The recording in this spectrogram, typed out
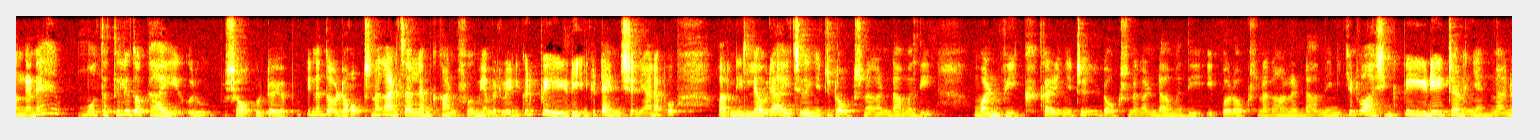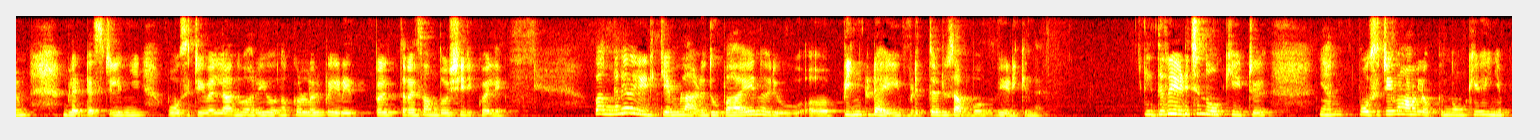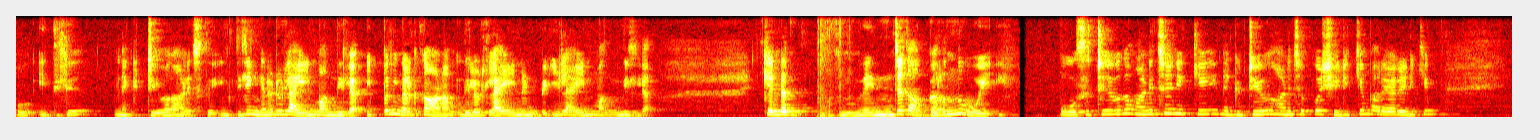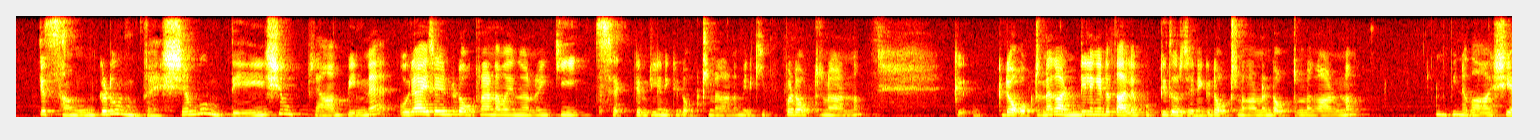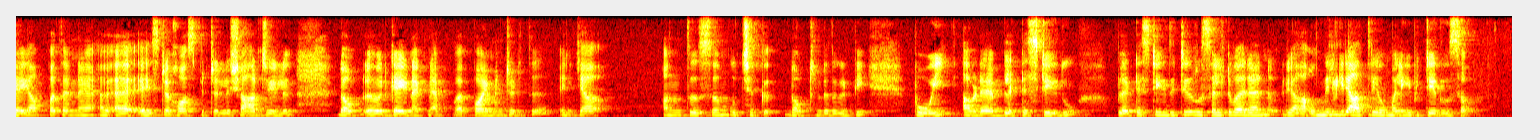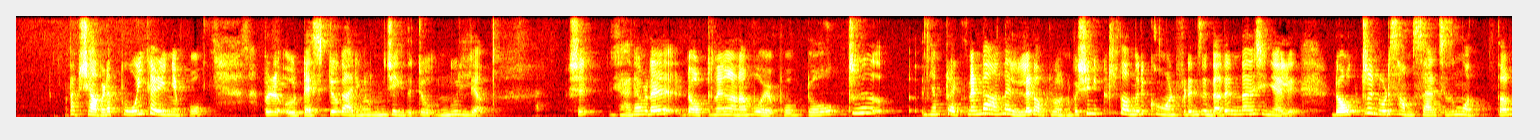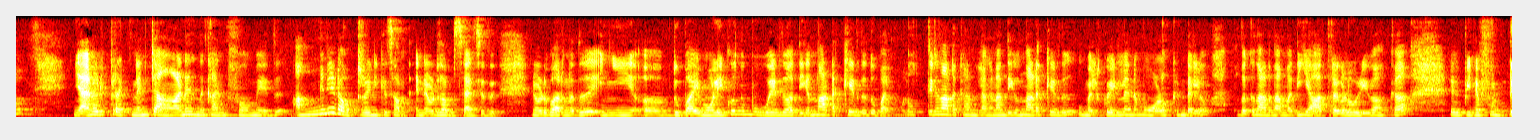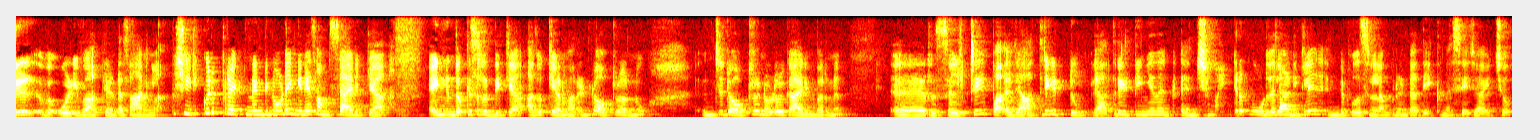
അങ്ങനെ മൊത്തത്തിൽ ഇതൊക്കെ ആയി ഒരു ഷോക്ക് കിട്ടുമോ അപ്പോൾ പിന്നെ ഡോക്ടറിനെ കാണിച്ചാലേ നമുക്ക് കൺഫേം ചെയ്യാൻ പറ്റുള്ളൂ. എനിക്കൊരു പേടി എനിക്ക് ടെൻഷൻ ഞാനപ്പോൾ പറഞ്ഞില്ല ഒരാഴ്ച കഴിഞ്ഞിട്ട് ഡോക്ടറിനെ കണ്ടാൽ മതി. വൺ വീക്ക് കഴിഞ്ഞിട്ട് ഡോക്ടറിനെ കണ്ടാൽ മതി. ഇപ്പോൾ ഡോക്ടറിനെ കാണണ്ടെന്ന് എനിക്കൊരു വാശി എനിക്ക് പേടിയായിട്ടാണ് എങ്ങാനും ബ്ലഡ് ടെസ്റ്റിൽ ഇനി പോസിറ്റീവ് അല്ല എന്ന് പറയുമോ എന്നൊക്കെ ഉള്ളൊരു പേടി. ഇപ്പോൾ ഇത്രയും സന്തോഷിച്ചിരിക്കുമല്ലേ അപ്പോൾ അങ്ങനെ മേടിക്കുമ്പോഴാണ് ദുബായിൽ നിന്നൊരു പിങ്ക് ഡൈ ഇവിടുത്തെ ഒരു സംഭവം മേടിക്കുന്നത് ഇത് മേടിച്ച് നോക്കിയിട്ട് ഞാൻ പോസിറ്റീവ് ആണല്ലോ. ഇപ്പം നോക്കി കഴിഞ്ഞപ്പോൾ ഇതിൽ നെഗറ്റീവ് കാണിച്ചത്. ഇതിൽ ഇങ്ങനെ ഒരു ലൈൻ വന്നില്ല. ഇപ്പം നിങ്ങൾക്ക് കാണാം ഇതിലൊരു ലൈൻ ഉണ്ട്. ഈ ലൈൻ വന്നില്ല. എനിക്ക് എന്റെ നെഞ്ച് തകർന്നു പോയി പോസിറ്റീവ് കാണിച്ച എനിക്ക് നെഗറ്റീവ് കാണിച്ചപ്പോൾ ശരിക്കും പറയാൻ എനിക്ക് എനിക്ക് സങ്കടവും വിഷമവും ദേഷ്യവും ഞാൻ പിന്നെ ഒരാഴ്ച കഴിഞ്ഞിട്ട് ഡോക്ടറെ കാണാൻ എന്ന് പറഞ്ഞാൽ എനിക്ക് ഈ സെക്കൻഡിൽ എനിക്ക് ഡോക്ടറിനെ കാണണം എനിക്ക് ഇപ്പോൾ ഡോക്ടറിനെ കാണണം ഡോക്ടറിനെ കണ്ടില്ലെങ്കിൽ എന്റെ തല പൊട്ടി തെറിച്ചു എനിക്ക് ഡോക്ടറിനെ കാണണം ഡോക്ടറിനെ കാണണം പിന്നെ വാശിയായി അപ്പം തന്നെ എസ്റ്റർ ഹോസ്പിറ്റലിൽ ഷാർജയിൽ ഡോക്ടർ ഒരു ഗൈനാക്കിനെ അപ്പോയിൻമെന്റ് എടുത്ത് എനിക്ക് അന്നത്തെ ദിവസം ഉച്ചയ്ക്ക് ഡോക്ടറിന്റെ ഇത് കിട്ടി. പോയി അവിടെ ബ്ലഡ് ടെസ്റ്റ് ചെയ്തു. ബ്ലഡ് ടെസ്റ്റ് ചെയ്തിട്ട് റിസൾട്ട് വരാൻ രാ- ഒന്നില്ലെങ്കിൽ രാത്രിയാവും അല്ലെങ്കിൽ പിറ്റേ ദിവസം. പക്ഷെ അവിടെ പോയി കഴിഞ്ഞപ്പോൾ ഇപ്പോൾ ടെസ്റ്റോ കാര്യങ്ങളൊന്നും ചെയ്തിട്ടോ ഒന്നുമില്ല. പക്ഷെ ഞാനവിടെ ഡോക്ടറിനെ കാണാൻ പോയപ്പോൾ ഡോക്ടർ ഞാൻ പ്രഗ്നന്റ് ആണെന്നല്ല ഡോക്ടർ പറഞ്ഞു പക്ഷെ എനിക്ക് തന്നൊരു കോൺഫിഡൻസ് ഉണ്ട്. അതെന്താണെന്ന് വെച്ച് കഴിഞ്ഞാൽ ഡോക്ടർ എന്നോട് സംസാരിച്ചത് മൊത്തം ഞാനൊരു പ്രഗ്നന്റ് ആണ് എന്ന് കൺഫേം ചെയ്ത് അങ്ങനെ ഡോക്ടർ എനിക്ക് എന്നോട് സംസാരിച്ചത്. എന്നോട് പറഞ്ഞത് ഇനി ദുബായ് മോളിലേക്കൊന്നും പോകരുത് അധികം നടക്കരുത്. ദുബായ് മോൾ ഒത്തിരി നടക്കാനില്ല അങ്ങനെ അധികം നടക്കരുത്. ഉമ്മൽക്കോയിലിൽ എന്റെ മോളൊക്കെ ഉണ്ടല്ലോ. അതൊക്കെ നടന്നാൽ മതി. യാത്രകൾ ഒഴിവാക്കുക. പിന്നെ ഫുഡ് ഒഴിവാക്കേണ്ട സാധനങ്ങൾ. അപ്പോൾ ശരിക്കും ഒരു പ്രഗ്നന്റിനോട് എങ്ങനെ സംസാരിക്കുക? എന്തൊക്കെ ശ്രദ്ധിക്കുക? അതൊക്കെയാണ് പറഞ്ഞിട്ട് ഡോക്ടർ പറഞ്ഞു എന്നിട്ട് ഡോക്ടർ എന്നോട് ഒരു കാര്യം പറഞ്ഞു റിസൾട്ട് രാത്രി കിട്ടും. രാത്രി കിട്ടിയെങ്കിൽ നിങ്ങൾക്ക് ടെൻഷൻ ഭയങ്കര കൂടുതലാണെങ്കിൽ എന്റെ പേഴ്സണൽ നമ്പർ ഉണ്ട്. അതിലേക്ക് മെസ്സേജ് അയച്ചോ.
